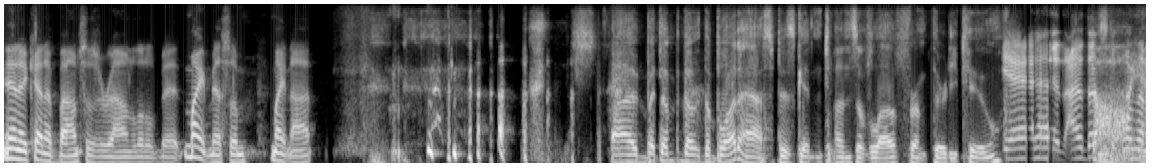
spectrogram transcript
And it kind of bounces around a little bit. Might miss them, might not. Uh, but the, the the blood asp is getting tons of love from 32. yeah. I, that's the Oh, one that.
